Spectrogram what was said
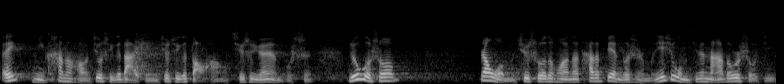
哎，你看到好像就是一个大屏，就是一个导航，其实远远不是。如果说让我们去说的话，那它的变革是什么？也许我们今天拿的都是手机，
